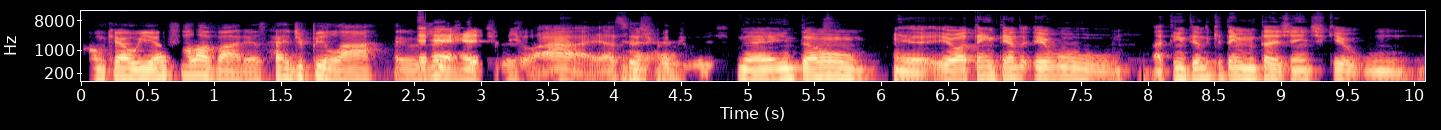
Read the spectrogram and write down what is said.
como que é o Ian fala várias. Red Pilar. Eu É, juro. Red Pilar, essas coisas. Né? Então, é, eu até entendo, eu até entendo que tem muita gente que um,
